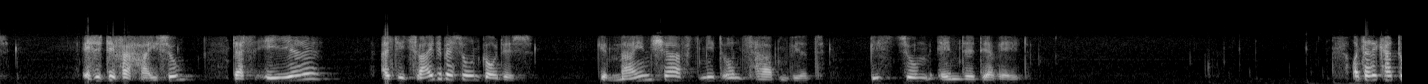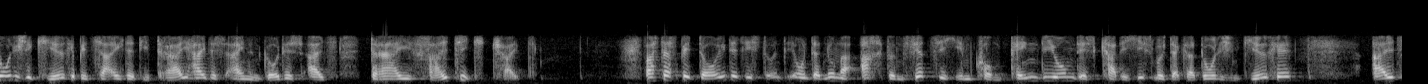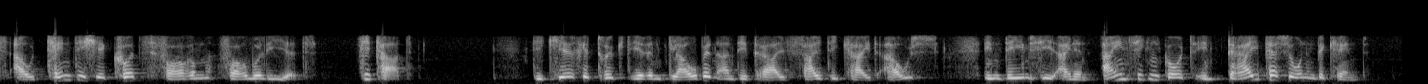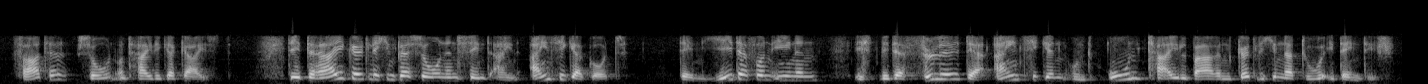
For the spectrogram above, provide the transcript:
Es ist die Verheißung, dass er als die zweite Person Gottes Gemeinschaft mit uns haben wird bis zum Ende der Welt. Unsere katholische Kirche bezeichnet die Dreiheit des einen Gottes als Dreifaltigkeit. Was das bedeutet, ist unter Nummer 48 im Kompendium des Katechismus der katholischen Kirche als authentische Kurzform formuliert. Zitat. Die Kirche drückt ihren Glauben an die Dreifaltigkeit aus, indem sie einen einzigen Gott in drei Personen bekennt. Vater, Sohn und Heiliger Geist. Die drei göttlichen Personen sind ein einziger Gott, denn jeder von ihnen ist mit der Fülle der einzigen und unteilbaren göttlichen Natur identisch.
